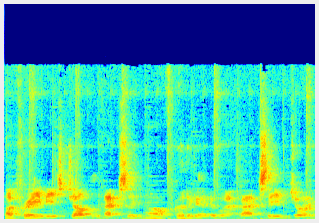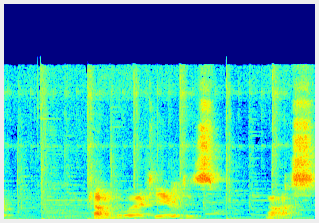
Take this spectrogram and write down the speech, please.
my previous jobs of actually, oh, I've got to go to work. I actually enjoy coming to work here, which is nice.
